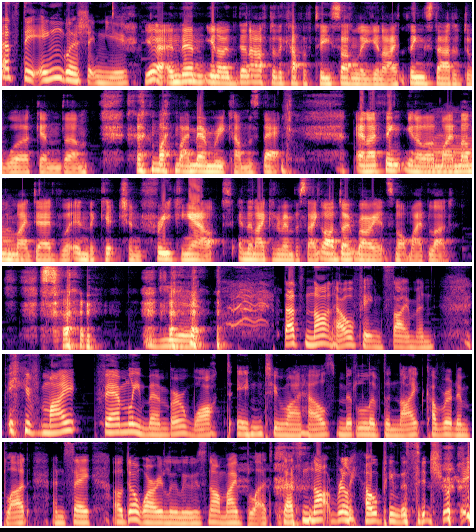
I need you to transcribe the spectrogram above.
that's the English in you. yeah, and then, you know, then after the cup of tea, suddenly, you know, things started to work and um, my, my memory comes back. And I think, you know, my mum and my dad were in the kitchen freaking out. And then I can remember saying, oh, don't worry, it's not my blood. So, Yeah. That's not helping, Simon. If my family member walked into my house middle of the night covered in blood and say, "Oh, don't worry, Lulu, it's not my blood." That's not really helping the situation.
